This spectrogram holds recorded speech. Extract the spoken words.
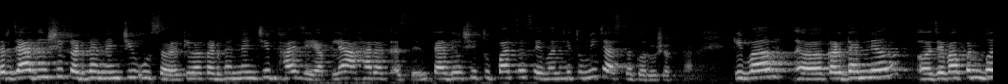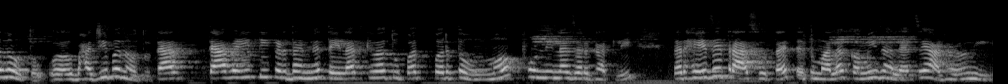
तर ज्या दिवशी कडधान्यांची उसळ किंवा कडधान्यांची भाजी आपल्या आहारात असेल त्या दिवशी तुपाचं सेवन हे तुम्ही जास्त करू शकता. किंवा कडधान्य जेव्हा आपण बनवतो भाजी बनवतो त्या त्यावेळी ती कडधान्य तेलात किंवा तुपात परतवून मग फोडणीला जर घातली तर हे जे त्रास होत आहेत ते तुम्हाला कमी झाल्याचे आढळून येईल.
